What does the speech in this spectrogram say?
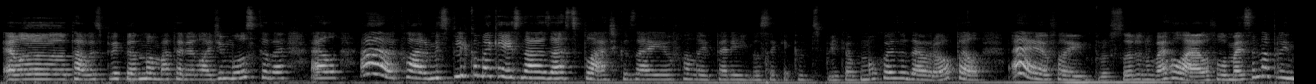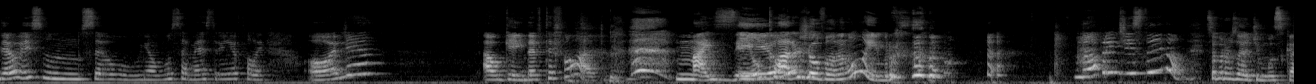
Ela tava explicando uma matéria lá de música, né? Aí ela, ah, claro, me explica como é que é isso nas artes plásticas. Aí eu falei, peraí, você quer que eu te explique alguma coisa da Europa? Ela, é, eu falei, professora, não vai rolar. Ela falou, mas você não aprendeu isso no seu, em algum semestre? E eu falei, olha, Alguém deve ter falado. Mas eu, Eu? Clara Giovana, não lembro. Não aprendi isso daí, não. Sua professora de música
